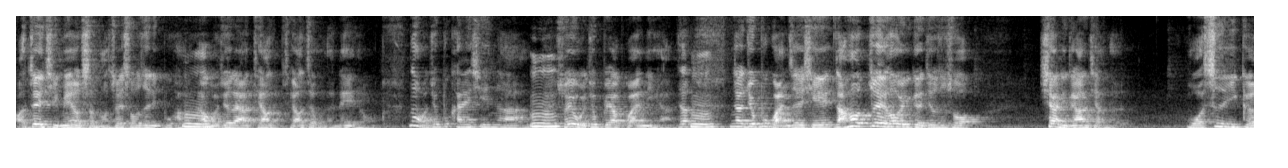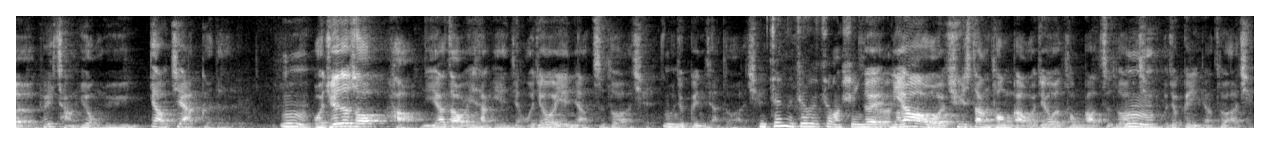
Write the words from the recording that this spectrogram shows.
哦这一期没有什么，所以收视率不好，然后我就要调调整我的内容。那我就不开心啊，嗯，所以我就不要管你啊，那、嗯、那就不管这些。然后最后一个就是说，像你刚刚讲的，我是一个非常勇于要价格的人，嗯，我觉得说好，你要找我一场演讲，我觉得我演讲值多少钱，嗯、我就跟你讲多少钱。你真的就是这种性格。对，你要我去上通告，我觉得我的通告值多少钱，嗯、我就跟你要多少钱。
